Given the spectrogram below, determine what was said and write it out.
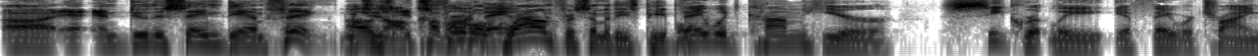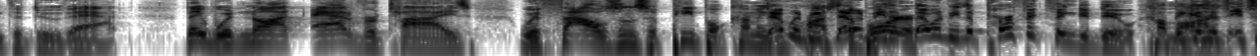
uh, and, and do the same damn thing, which Oh, is no, it's fertile They- ground for some of these people. They would come here secretly if they were trying to do that. They would not advertise with thousands of people coming that would be across that the would be border. the, that would be the perfect thing to do. Come because on. it's it's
